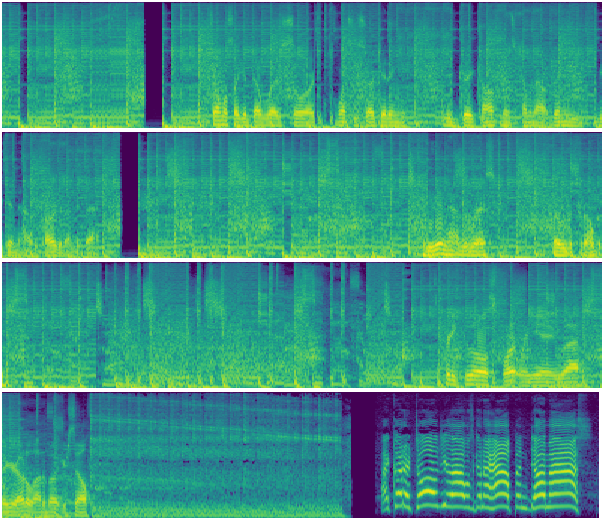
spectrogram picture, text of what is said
It's almost like a double-edged sword. Once you start getting your great confidence coming out, then you begin to have a target on your back. If you didn't have the risk, they would just throw me. It's a pretty cool sport where you uh, figure out a lot about yourself. I could have told you that was going to happen, dumbass!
